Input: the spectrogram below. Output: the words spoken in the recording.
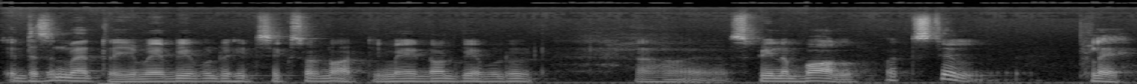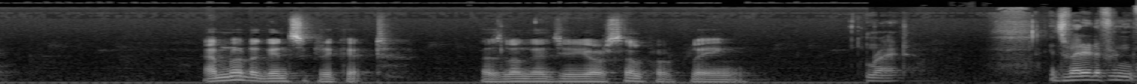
It doesn't matter. You may be able to hit six or not. You may not be able to uh, spin a ball, but still play. I'm not against cricket as long as you yourself are playing. Right. It's very different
